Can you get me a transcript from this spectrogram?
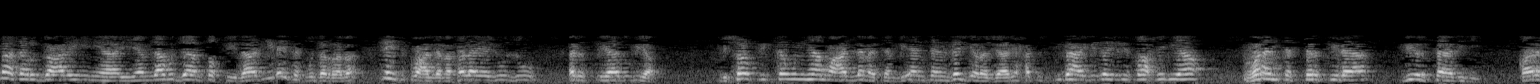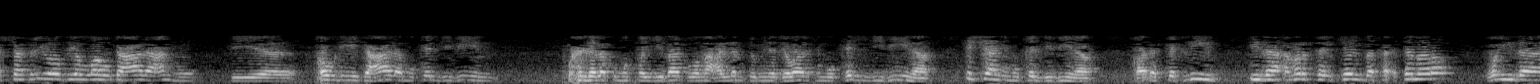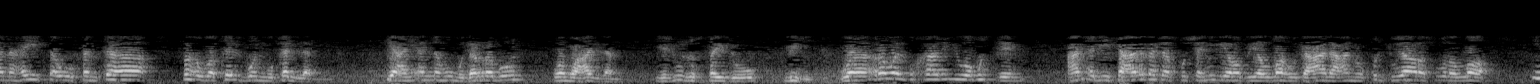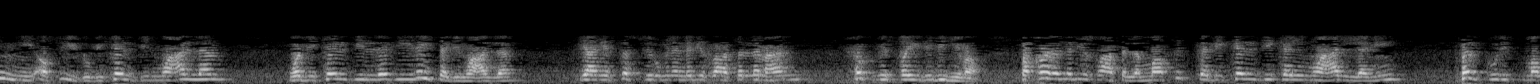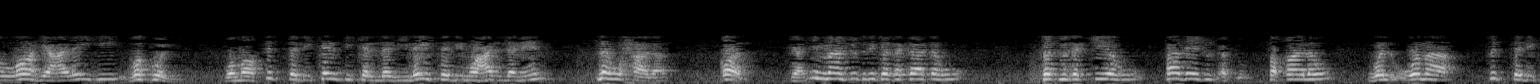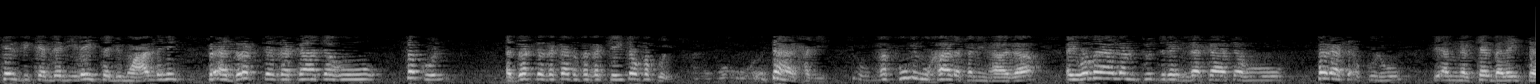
ما ترد عليه نهائيا. لا بد أن تصيد. هذه ليست مدربة ليست معلمة فلا يجوز الاصطياد بها. بشرط كونها معلمة بأن تنزجر جارحة السباع بزجر صاحبها وأن تسترسل بإرساله. قال الشافعي رضي الله تعالى عنه في قوله تعالى مكلبين وحل لكم الطيبات وما علمتم من الجوارح مكلبين. إيش يعني مكلبين؟ قال التكليب إذا أمرت الكلب فأتمر وإذا نهيته فانتهى فهو كلب مكلب. يعني أنه مدرب ومعلم يجوز الصيد به. وروى البخاري ومسلم عن أبي ثعلبة الخشني رضي الله تعالى عنه قلت يا رسول الله إني أصيد بكلب معلم وبكلب الذي ليس بمعلم يعني يستفسر من النبي صلى الله عليه وسلم عن حكم الصيد بهما. فقال النبي صلى الله عليه وسلم ما صدت بكلبك المعلم فاذكر اسم الله عليه وكل وما صدت بكلبك الذي ليس بمعلم له حالة قال يعني إما أن تدرك زكاته فتزكيه هذا يجوز أكله. فقال له وما صدت بكلبك الذي ليس بمعلم فأدركت زكاته فكل. أدركت زكاته فزكيته فكل. انتهى الحديث. مفهوم المخالفة من هذا أي وما لم تدرك زكاته فلا تأكله لأن الكلب ليس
